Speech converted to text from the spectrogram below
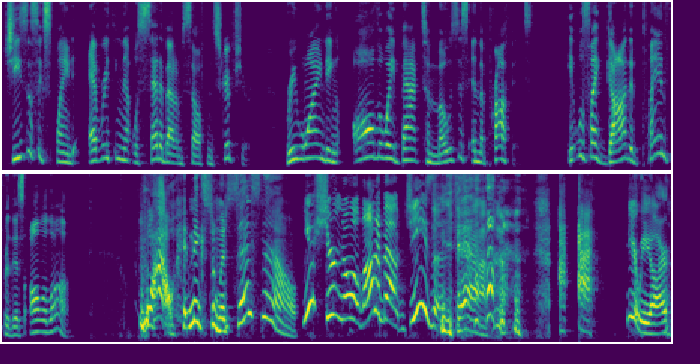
Jesus explained everything that was said about himself in Scripture, rewinding all the way back to Moses and the prophets. It was like God had planned for this all along. Wow, it makes so much sense now. You sure know a lot about Jesus. Yeah. ah, ah, here we are.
